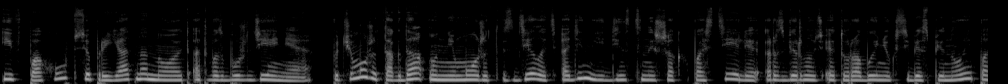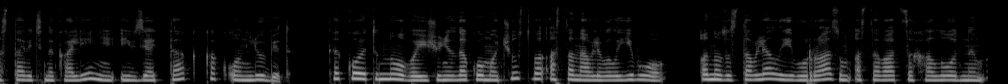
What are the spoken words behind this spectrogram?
и в паху все приятно ноет от возбуждения. Почему же тогда он не может сделать один единственный шаг к постели, развернуть эту рабыню к себе спиной, поставить на колени и взять так, как он любит? Какое-то новое, еще незнакомое чувство останавливало его. Оно заставляло его разум оставаться холодным,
